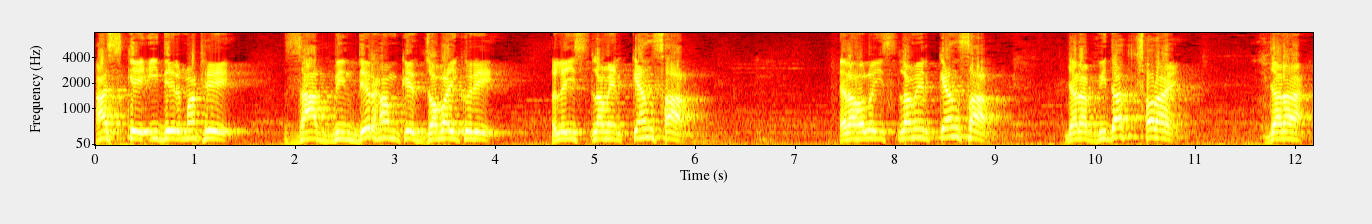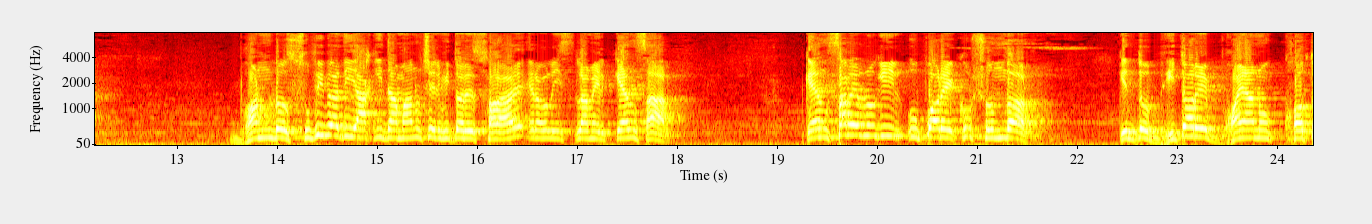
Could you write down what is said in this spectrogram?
আজকে ঈদের মাঠে জাদ বিন দেরহামকে জবাই করে হলো ইসলামের ক্যান্সার, এরা হলো ইসলামের ক্যান্সার। যারা বিদাত ছড়ায়, যারা ভণ্ড সুফিবাদী আকিদা মানুষের ভিতরে ছড়ায়, এরা হলো ইসলামের ক্যান্সার। ক্যান্সারের রোগীর উপরে খুব সুন্দর, কিন্তু ভিতরে ভয়ানক ক্ষত।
